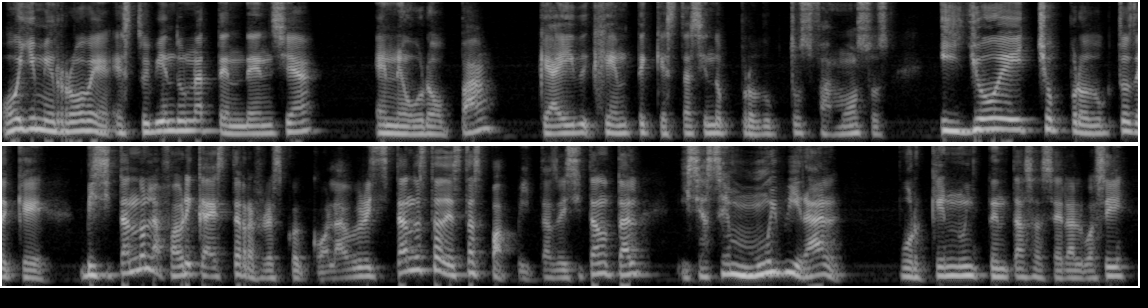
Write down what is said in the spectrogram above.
oye mi Robe, estoy viendo una tendencia en Europa que hay gente que está haciendo productos famosos. Y yo he hecho productos de que visitando la fábrica de este refresco de cola, visitando esta de estas papitas, visitando tal, y se hace muy viral. ¿Por qué no intentas hacer algo así?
